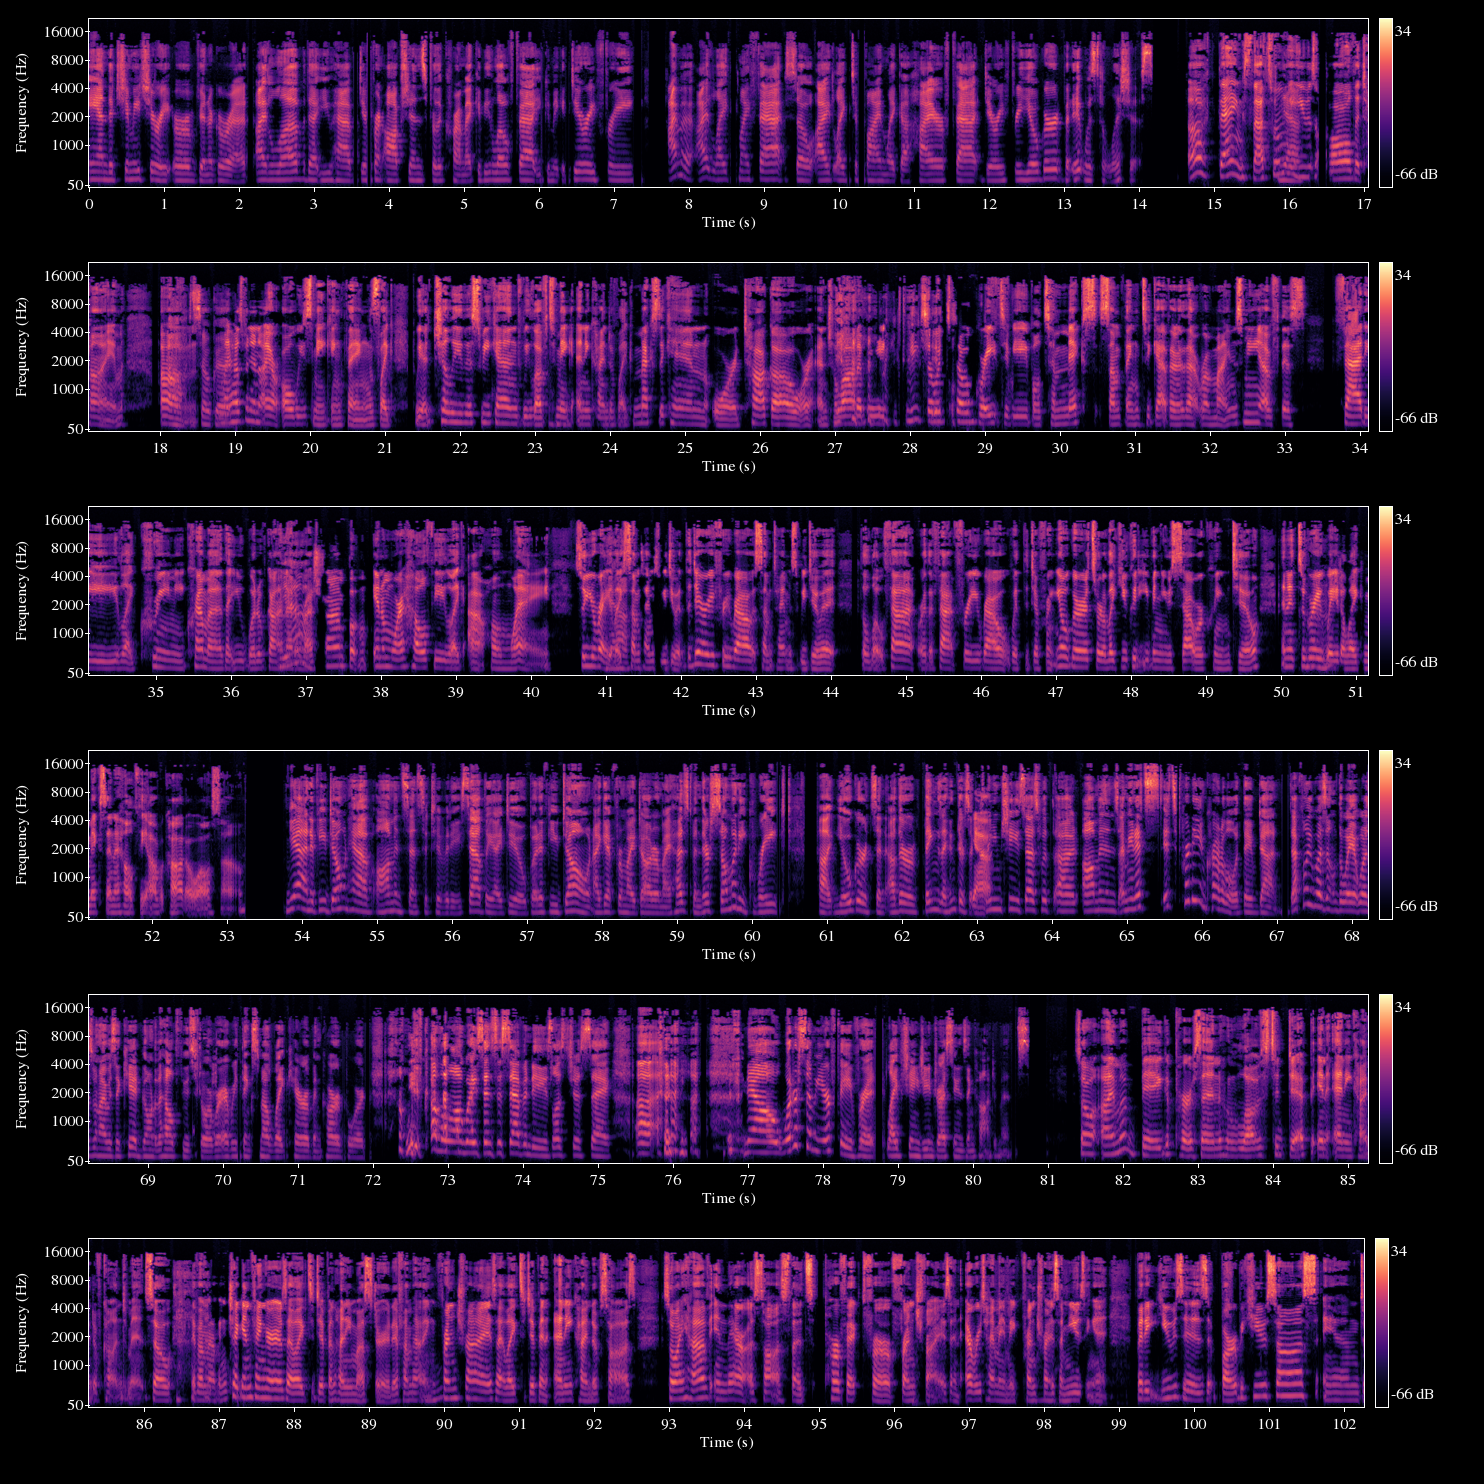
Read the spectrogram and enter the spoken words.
and the chimichurri herb vinaigrette. I love that you have different options for the crema. It could be low fat, you can make it dairy free. I'm a I like my fat, so I like to find like a higher fat dairy free yogurt, but it was delicious. Oh, thanks. That's when yeah. we use all the time. Oh, um, oh, so good. My husband and I are always making things like we had chili this weekend. We love to make mm-hmm. any kind of like Mexican or taco or enchilada bake. so it's so great to be able to mix something together that reminds me of this fatty, like creamy crema that you would have gotten yeah. at a restaurant, but in a more healthy, like at home way. So you're right. Yeah. Like sometimes we do it the dairy free route, sometimes we do it the low fat or the fat free route with the different yogurts, or like you could even use sour cream too. And it's a great mm-hmm. way to like mix in a healthy avocado also. Yeah, and if you don't have almond sensitivity, sadly I do, but if you don't, I get from my daughter, my husband, there's so many great uh, yogurts and other things. I think there's a yeah. cream cheese that's with uh, almonds. I mean, it's it's pretty incredible what they've done. Definitely wasn't the way it was when I was a kid going to the health food store where everything smelled like carob and cardboard. We've come a long way since the 70s, let's just say. Uh, now, what are some of your favorite life changing dressings and condiments? So I'm a big person who loves to dip in any kind of condiment. So if I'm having chicken fingers, I like to dip in honey mustard. If I'm having mm-hmm. french fries, I like to dip in any kind of sauce. So I have in there a sauce that's perfect for french fries and every time I make french fries I'm using it. But it uses barbecue sauce and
